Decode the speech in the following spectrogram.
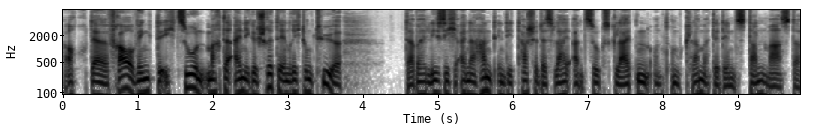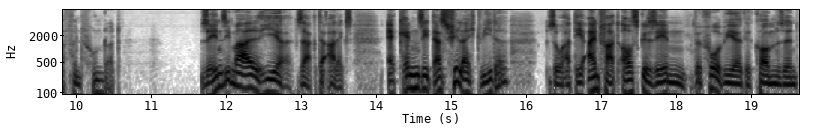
auch der Frau winkte ich zu und machte einige Schritte in Richtung Tür. Dabei ließ ich eine Hand in die Tasche des Leihanzugs gleiten und umklammerte den Stunmaster 500. Sehen Sie mal hier, sagte Alex. Erkennen Sie das vielleicht wieder? So hat die Einfahrt ausgesehen, bevor wir gekommen sind.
